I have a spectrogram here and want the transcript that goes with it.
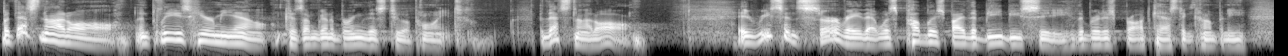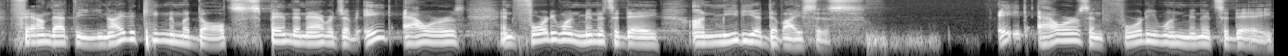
But that's not all. And please hear me out because I'm going to bring this to a point. But that's not all. A recent survey that was published by the BBC, the British Broadcasting Company, found that the United Kingdom adults spend an average of eight hours and 41 minutes a day on media devices. Eight hours and 41 minutes a day.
